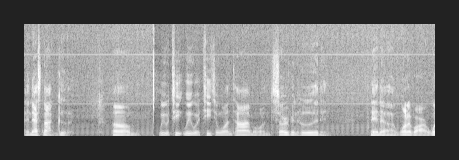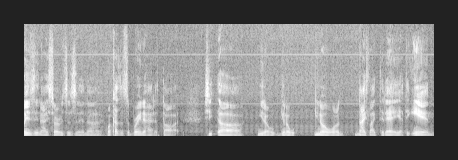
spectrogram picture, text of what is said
and that's not good. Um, we were te- we were teaching one time on servanthood and and uh, one of our Wednesday night services, and uh, my cousin Sabrina had a thought. She, uh, you know, you know, you know, on nights like today, at the end,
